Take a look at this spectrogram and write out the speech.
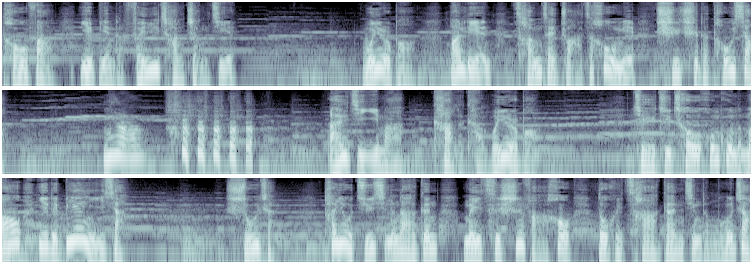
头发也变得非常整洁。威尔宝把脸藏在爪子后面，痴痴的偷笑。喵！哈哈哈哈埃及姨妈看了看威尔宝，这只臭烘烘的猫也得变一下。说着，他又举起了那根每次施法后都会擦干净的魔杖。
